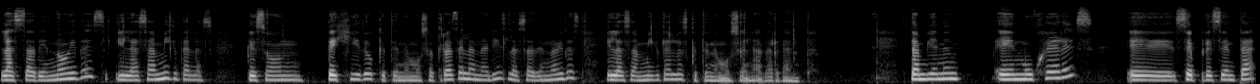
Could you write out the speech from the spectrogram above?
las adenoides y las amígdalas, que son tejido que tenemos atrás de la nariz, las adenoides, y las amígdalas que tenemos en la garganta. También en, mujeres eh, se presenta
